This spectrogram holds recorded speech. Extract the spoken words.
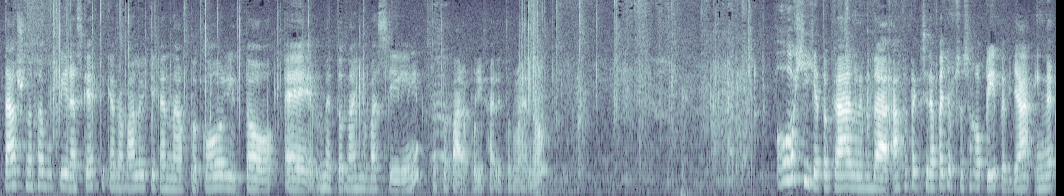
φτάσουν αυτά που πήρα, σκέφτηκα να βάλω και κανένα αυτοκόλλητο ε, με τον Άγιο Βασίλη, και αυτό πάρα πολύ χαριτωμένο. Όχι για το calendar. Αυτά τα ξηραφάκια που σας έχω πει, παιδιά, είναι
